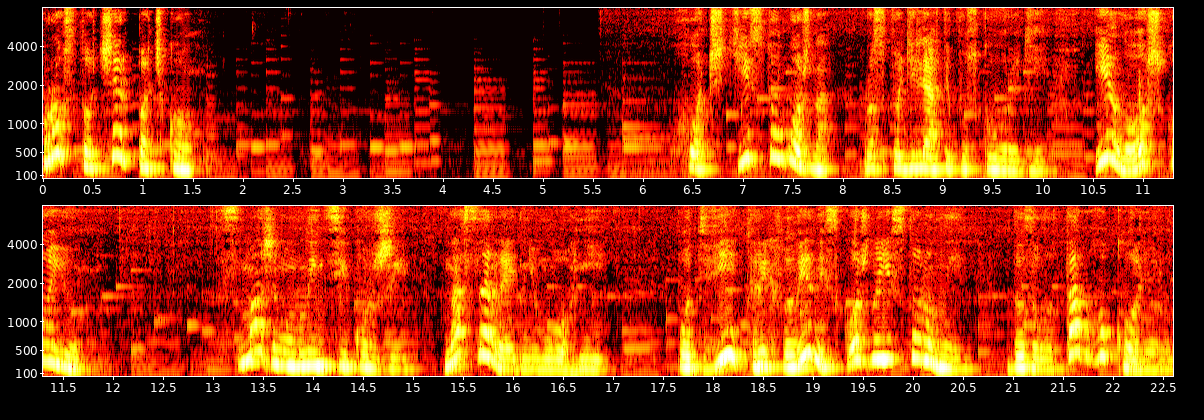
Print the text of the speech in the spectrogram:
просто черпачком. Хоч тісто можна розподіляти по сковороді і ложкою. Смажимо млинці коржі на середньому вогні по 2-3 хвилини з кожної сторони до золотавого кольору.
